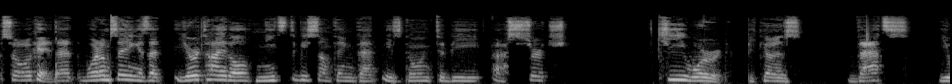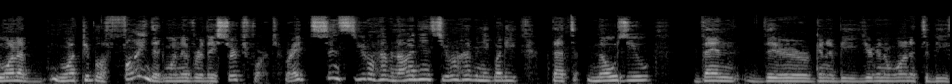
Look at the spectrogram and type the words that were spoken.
so okay that what I'm saying is that your title needs to be something that is going to be a search keyword because that's you want to you want people to find it whenever they search for it right? Since you don't have an audience you don't have anybody that knows you then they're going to be you're going to want it to be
